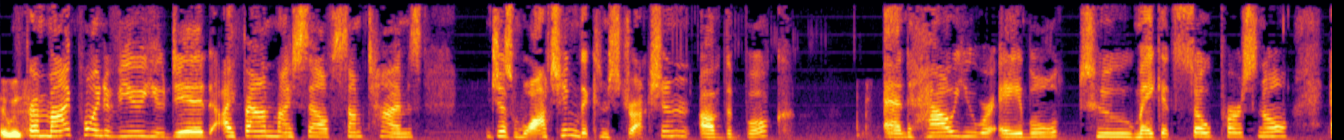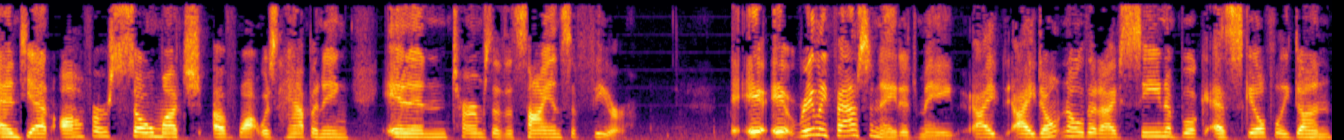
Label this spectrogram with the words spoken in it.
it was. From my point of view, you did. I found myself sometimes just watching the construction of the book and how you were able to make it so personal and yet offer so much of what was happening in terms of the science of fear. It, it really fascinated me. I, I don't know that I've seen a book as skillfully done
